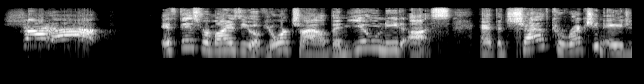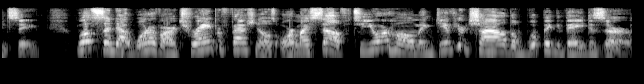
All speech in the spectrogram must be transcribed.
Shut up! If this reminds you of your child, then you need us at the Child Correction Agency. We'll send out one of our trained professionals or myself to your home and give your child the whooping they deserve.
